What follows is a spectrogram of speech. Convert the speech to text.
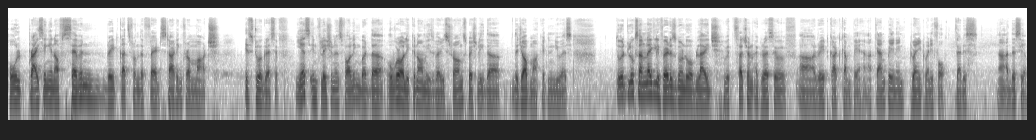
whole pricing in of seven rate cuts from the Fed starting from March is too aggressive. Yes, inflation is falling, but the overall economy is very strong, especially the the job market in US. So it looks unlikely Fed is going to oblige with such an aggressive uh, rate cut campaign uh, campaign in 2024. That is uh, this year.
